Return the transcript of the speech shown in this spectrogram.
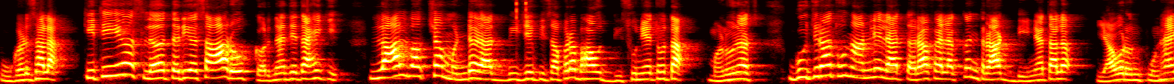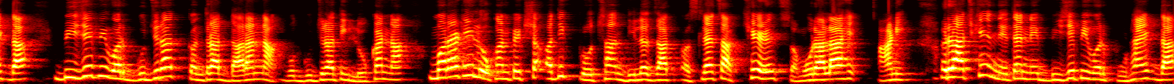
उघड झाला. कितीही असलं तरी असा आरोप करण्यात येत आहे की लालबागच्या मंडळात बीजेपीचा प्रभाव दिसून येत होता. म्हणूनच गुजरातहून आणलेल्या तराफ्याला कंत्राट देण्यात आलं. यावरून पुन्हा एकदा बीजेपीवर गुजरात कंत्राटदारांना व गुजराती लोकांना मराठी लोकांपेक्षा अधिक प्रोत्साहन दिलं जात असल्याचा खेळ समोर आला आहे. आणि राजकीय नेत्यांनी बीजेपीवर पुन्हा एकदा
